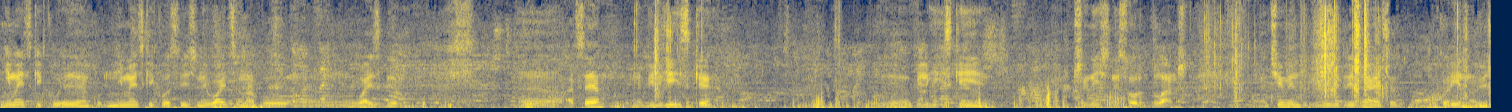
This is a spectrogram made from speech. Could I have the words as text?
німецький, е, німецький класичний Вайцен або Вайсбір. А це бельгійське, е, бельгійський пшеничний сорт бланш. Чим він відрізняється корінно від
